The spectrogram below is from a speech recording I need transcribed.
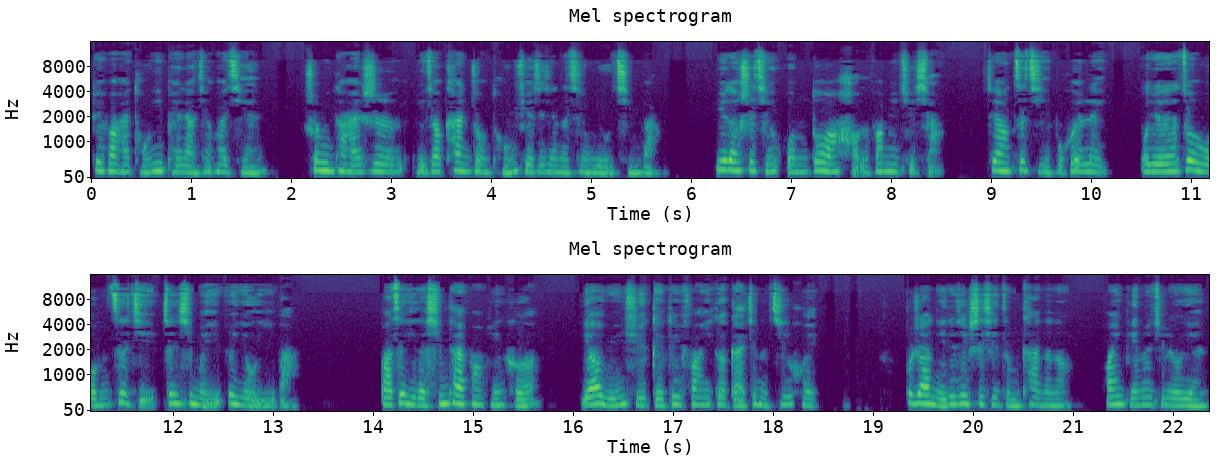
对方还同意赔两千块钱，说明他还是比较看重同学之间的这种友情吧。遇到事情，我们多往好的方面去想，这样自己也不会累。我觉得做我们自己，珍惜每一份友谊吧，把自己的心态放平和，也要允许给对方一个改正的机会。不知道你对这事情怎么看的呢？欢迎评论区留言。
